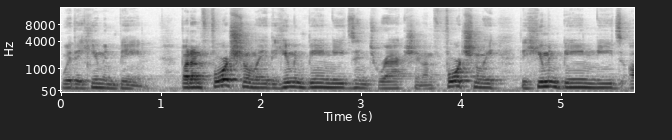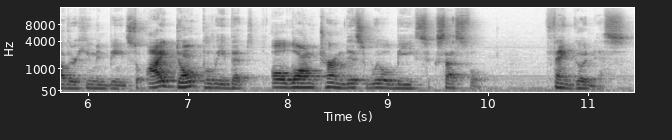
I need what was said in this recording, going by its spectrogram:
with a human being. But unfortunately, the human being needs interaction. Unfortunately, the human being needs other human beings. So I don't believe that all long term this will be successful. Thank goodness.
